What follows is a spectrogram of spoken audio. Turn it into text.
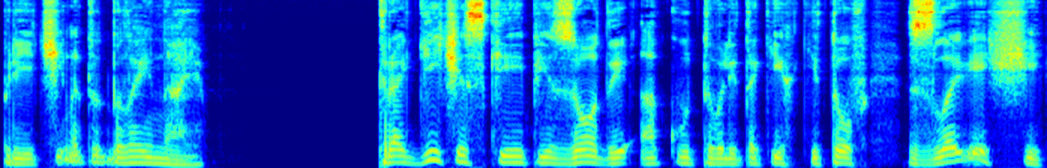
причина тут была иная. Трагические эпизоды окутывали таких китов зловещей,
